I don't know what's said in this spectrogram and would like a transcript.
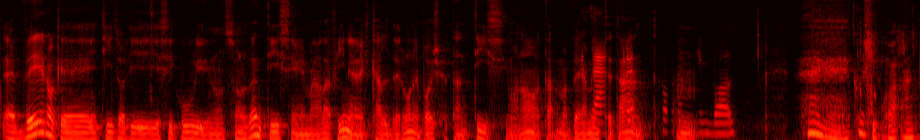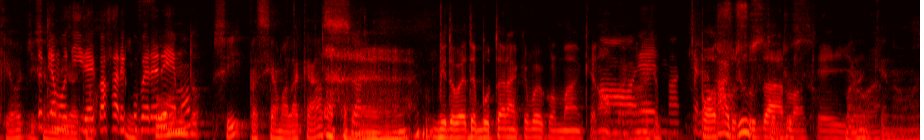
è vero che i titoli sicuri non sono tantissimi, ma alla fine nel calderone poi c'è tantissimo, no? Ta- ma veramente Sempre, tanto. Mm. Eh, eccoci qua, anche oggi Dobbiamo dire cosa recupereremo? Sì, passiamo alla cassa. Eh, vi dovete buttare anche voi col manche no, no eh, manche posso no. ah, giusto, sudarlo giusto. anche io. Manche eh. no,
